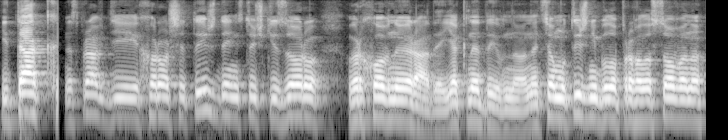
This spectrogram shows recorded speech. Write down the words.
І так, насправді хороший тиждень з точки зору Верховної Ради, як не дивно. На цьому тижні було проголосовано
